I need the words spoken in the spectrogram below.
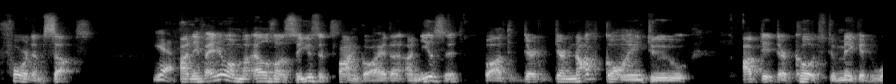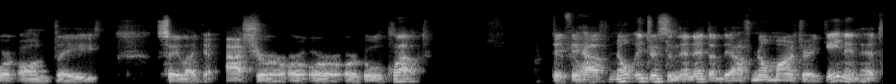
for themselves. Yes. and if anyone else wants to use it fine go ahead and, and use it but they're they're not going to update their code to make it work on the say like azure or, or, or google cloud they, they have no interest in, in it and they have no monetary gain in it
